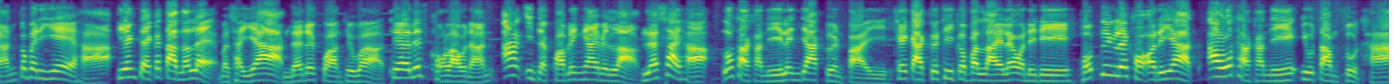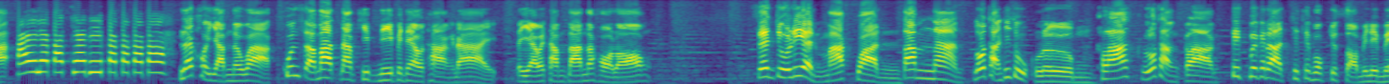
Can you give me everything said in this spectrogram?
นั้นก็ไม่ได้แย่ฮะ เพียงแต่ก็ตามนั้นแหละ มันใช้ยาก และด้วยความที่ว่าเทเลสของเรานั้นอ้างอิงจากความเล่นง่ายเป็นหลัก และใช่ฮะ รถถังคันนี้เล่นยากเกินไป แค่การเคลื่อนที่ก็บรรลัยแล้วอันดีๆผมจึงเลยขออนุญาตเอารถถังคันนี้อยู่ต่ำสุดฮะ เลยปัดเทียดีปะปะปะปและขอย้ำนะว่า คุณสามารถนำคลิปนี้เป็นแนวทางได้ แต่อย่าไปทำตามนะขอร้อง เซนจูเรียนมาร์ควันตำนาน รถถังที่ถูกลืมคลาส รถถังกลาง ติดปืนกระดาษ 76.2 มิลลิเม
